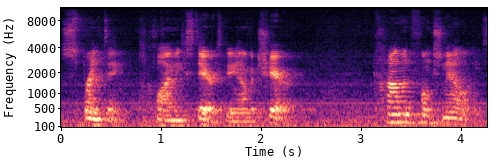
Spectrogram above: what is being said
sprinting, climbing stairs, getting out of a chair. Common functionalities.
